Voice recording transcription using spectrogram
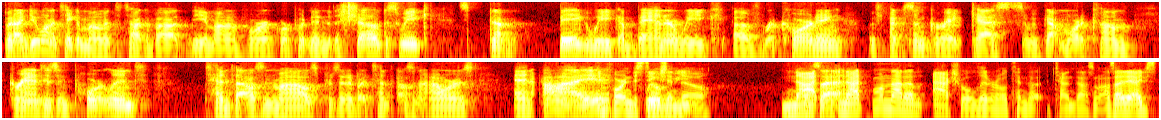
But I do want to take a moment to talk about the amount of work we're putting into the show this week. It's been a big week, a banner week of recording. We've got some great guests. We've got more to come. Grant is in Portland, 10,000 miles, presented by 10,000 hours. And I. Important distinction, be- though. Not What's not well, not an actual literal 10 10,000 miles. I, I just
